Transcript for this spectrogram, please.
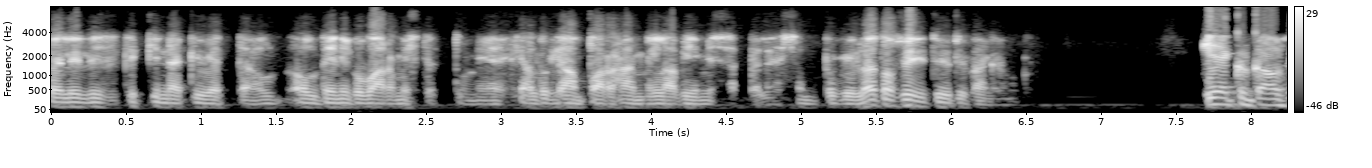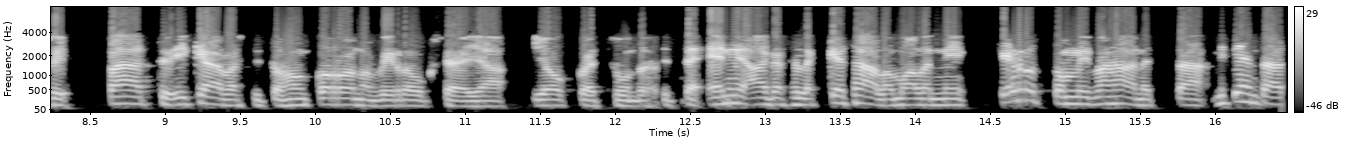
pelillisestikin näkyy, että ol- oltiin niin varmistettu, niin ehkä oltu ihan parhaimmillaan viimeisissä peleissä, mutta kyllä tosi tyytyväinen. Kiekkokausi päättyi ikävästi tuohon koronavirukseen ja joukkueet suuntasi sitten ennenaikaiselle kesälomalle, niin kerro Tommi vähän, että miten tämä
